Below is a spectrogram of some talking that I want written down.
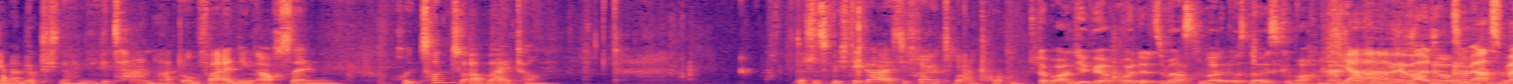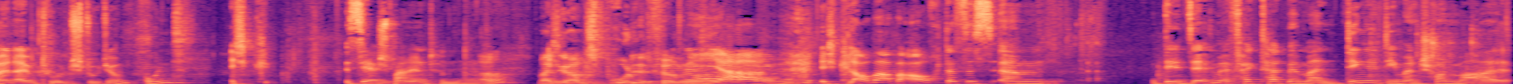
die man wirklich noch nie getan hat, um vor allen Dingen auch seinen Horizont zu erweitern. Das ist wichtiger, als die Frage zu beantworten. Ich glaube, Antje, wir haben heute zum ersten Mal etwas Neues gemacht. Ja, wir waren zum ersten Mal in einem Tonstudio. Und? Ich, sehr spannend. Ne? Mein Gehirn sprudelt förmlich. Ja, ich glaube aber auch, dass es ähm, denselben Effekt hat, wenn man Dinge, die man schon mal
